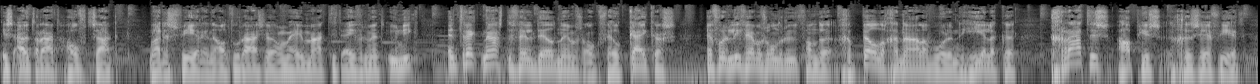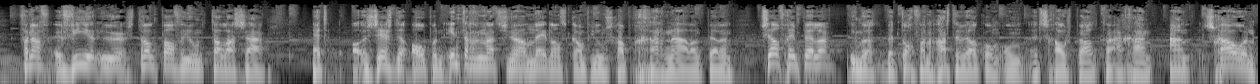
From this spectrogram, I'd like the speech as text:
is uiteraard hoofdzaak. Maar de sfeer en de entourage eromheen maakt dit evenement uniek... en trekt naast de vele deelnemers ook veel kijkers. En voor de liefhebbers onder u van de gepelde garnalen... worden heerlijke, gratis hapjes geserveerd. Vanaf 4 uur strandpaviljoen Talassa... het zesde Open Internationaal Nederlands Kampioenschap Garnalenpellen. Zelf geen peller, u bent toch van harte welkom... om het schouwspel te gaan aanschouwen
